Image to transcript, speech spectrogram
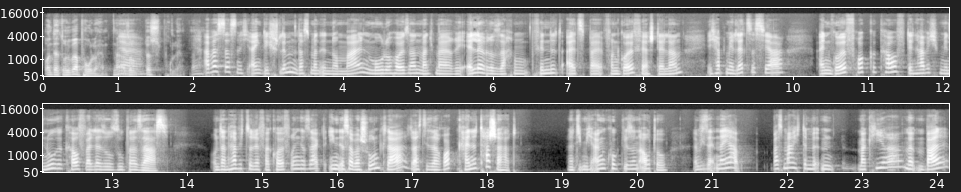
und darüber Polohemd. Ne? Ja, also ja. das ist das Polohemd. Ne? Aber ist das nicht eigentlich schlimm, dass man in normalen Modehäusern manchmal reellere Sachen findet als bei von Golfherstellern? Ich habe mir letztes Jahr einen Golfrock gekauft, den habe ich mir nur gekauft, weil er so super saß. Und dann habe ich zu der Verkäuferin gesagt, Ihnen ist aber schon klar, dass dieser Rock keine Tasche hat. Dann hat die mich angeguckt wie so ein Auto. Dann habe ich gesagt, naja, was mache ich denn mit einem Markierer, mit einem Ball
